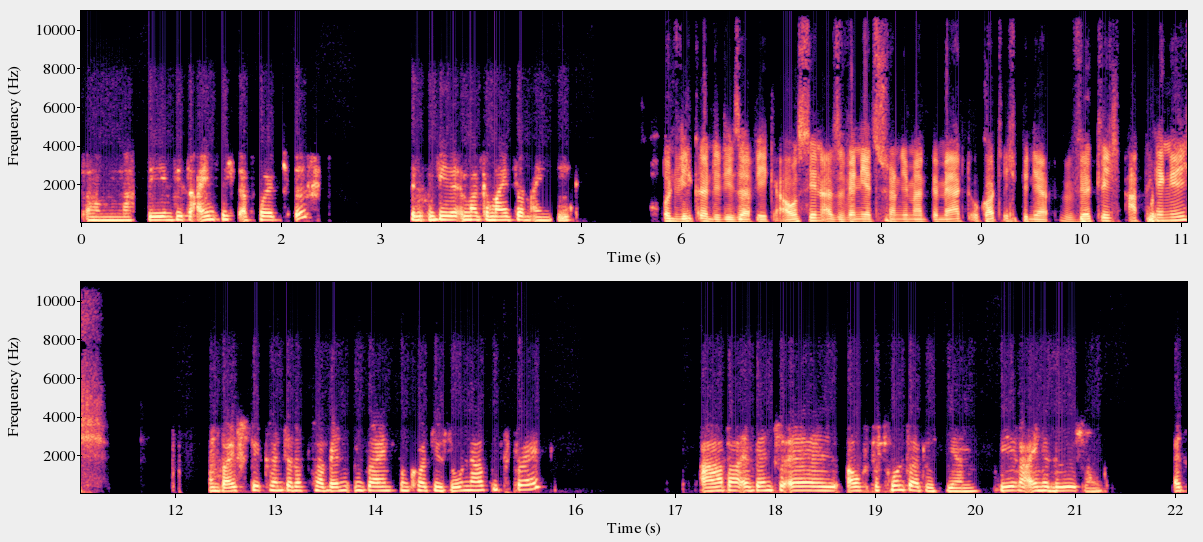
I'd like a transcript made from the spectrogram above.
ähm, nachdem diese Einsicht erfolgt ist, finden wir immer gemeinsam einen Weg. Und wie könnte dieser Weg aussehen? Also wenn jetzt schon jemand bemerkt, oh Gott, ich bin ja wirklich abhängig. Ein Beispiel könnte das Verwenden sein von Cortison-Nasenspray aber eventuell auch das Runterdosieren wäre eine Lösung als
